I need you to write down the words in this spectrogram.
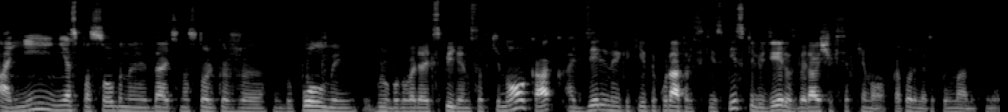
они не способны дать настолько же как бы, полный, грубо говоря, experience от кино, как отдельные какие-то кураторские списки людей, разбирающихся в кино, к которым, я так понимаю, например,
